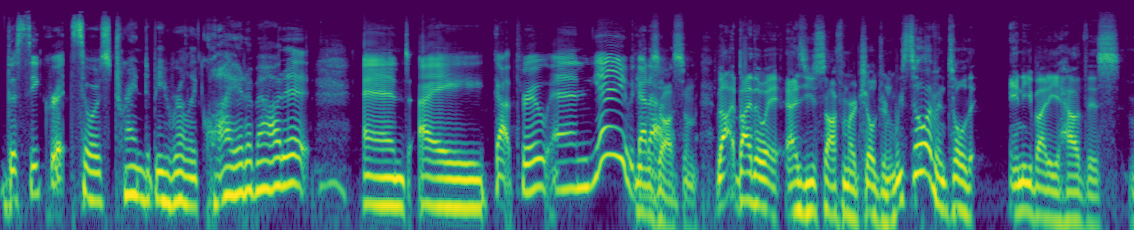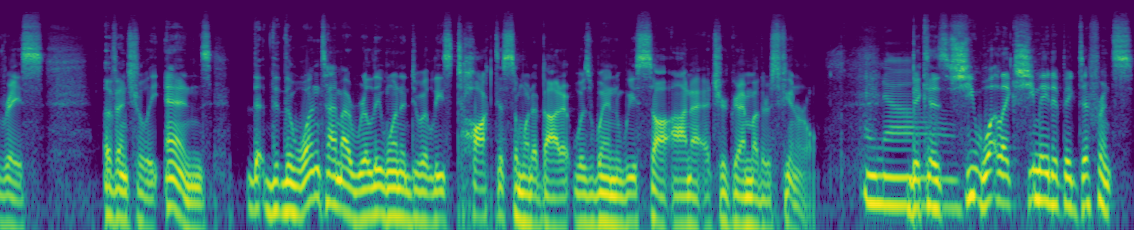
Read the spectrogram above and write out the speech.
the secret, so I was trying to be really quiet about it, and I got through, and yay, we got It was out. awesome. By, by the way, as you saw from our children, we still haven't told anybody how this race eventually ends. The, the, the one time I really wanted to at least talk to someone about it was when we saw Anna at your grandmother's funeral. I know because she what like she made a big difference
